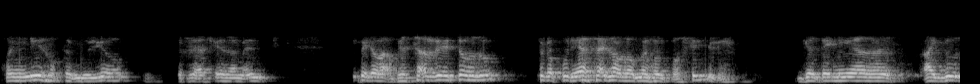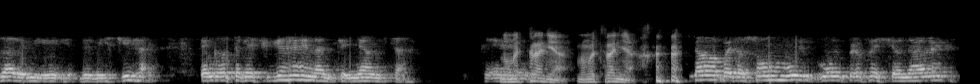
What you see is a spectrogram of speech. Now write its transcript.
con un hijo que murió, desgraciadamente. Pero a pesar de todo, procuré hacerlo lo mejor posible. Yo tenía ayuda de, mi, de mis hijas. Tengo tres hijas en la enseñanza. no me extraña, no me extraña. no, pero son muy, muy profesionales,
